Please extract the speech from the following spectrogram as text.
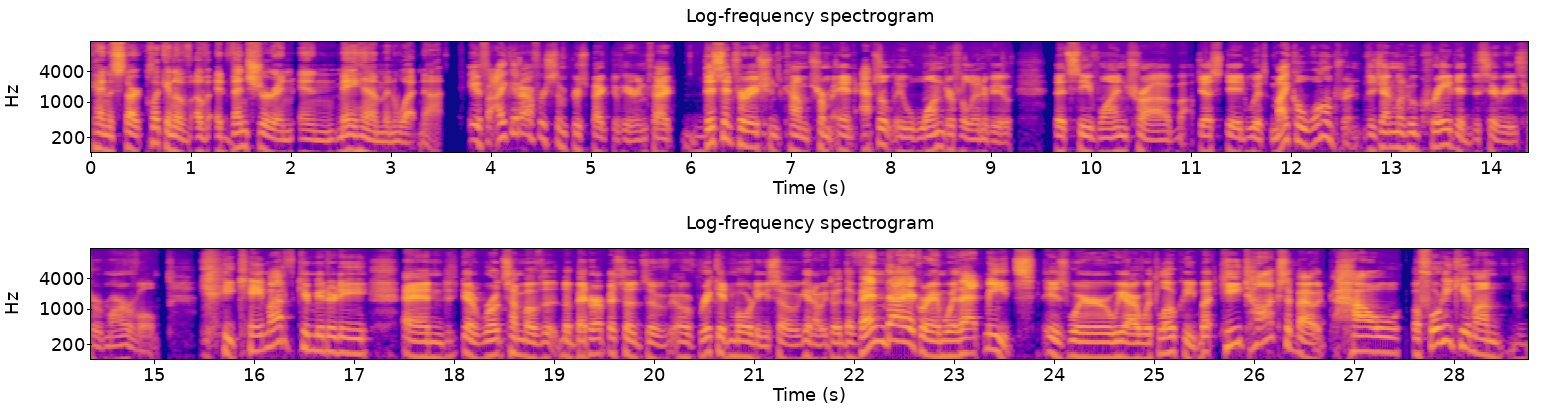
kind of start clicking of, of adventure and, and mayhem and whatnot. If I could offer some perspective here, in fact, this information comes from an absolutely wonderful interview that Steve Weintraub just did with Michael Waldron, the gentleman who created the series for Marvel. He came out of community and you know, wrote some of the, the better episodes of, of Rick and Morty. So, you know, the, the Venn diagram where that meets is where we are with Loki. But he talks about how before he came on the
